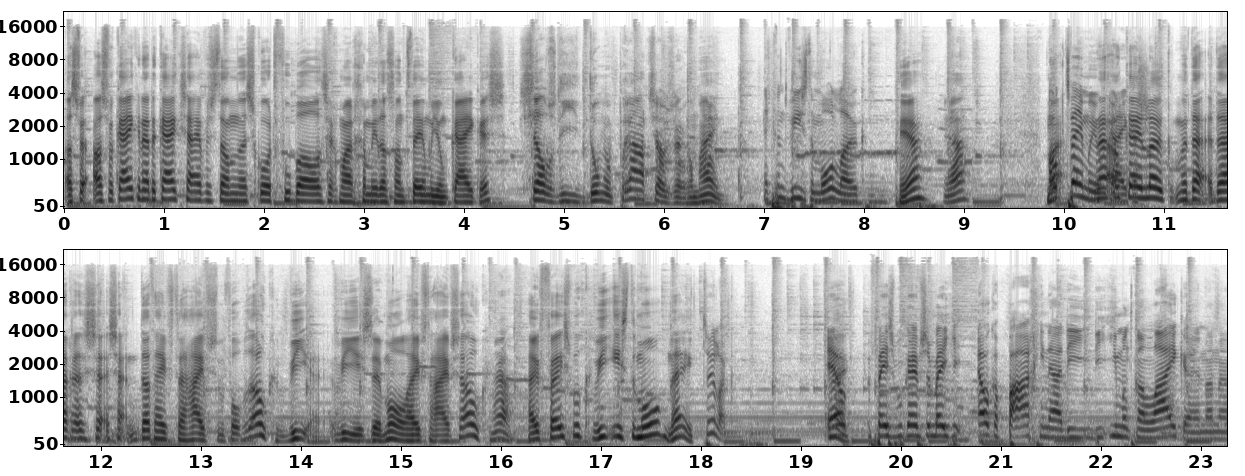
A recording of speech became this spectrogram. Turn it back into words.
Als we, als we kijken naar de kijkcijfers, dan eh, scoort voetbal zeg maar gemiddeld zo'n 2 miljoen kijkers. Zelfs die domme praatshows eromheen. Ik vind Wie is de Mol leuk. Ja? Ja? Ook 2 miljoen nou, Oké, leuk. Maar da daar is, eh, dat heeft de Hives bijvoorbeeld ook. Wie, wie is de mol heeft de Hives ook. Ja. Heeft Facebook, wie is de mol? Nee. Tuurlijk. Elk, Facebook heeft zo'n beetje elke pagina die, die iemand kan liken. En dan eh,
